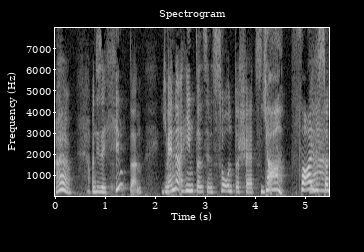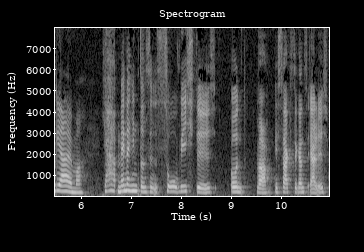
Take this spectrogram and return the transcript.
Ah. Und diese Hintern. Ja. Männerhintern sind so unterschätzt. Ja, voll, ja. das sage ich auch immer. Ja, Männerhintern sind so wichtig. Und ja, ich sag's dir ganz ehrlich,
